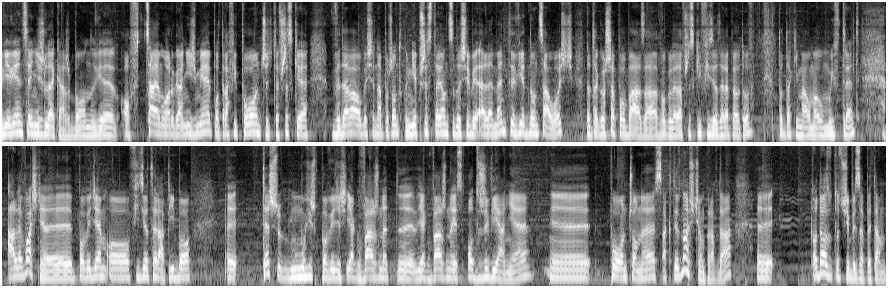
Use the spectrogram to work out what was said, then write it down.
wie więcej niż lekarz, bo on wie o w całym organizmie, potrafi połączyć te wszystkie, wydawałoby się na początku nieprzystające do siebie elementy w jedną całość, dlatego szapoba za w ogóle dla wszystkich fizjoterapeutów, to taki mały, mały mój trend, ale właśnie y, powiedziałem o fizjoterapii, bo y, też musisz powiedzieć, jak ważne, y, jak ważne jest odżywianie połączone z aktywnością, prawda? Od razu to ciebie zapytam.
